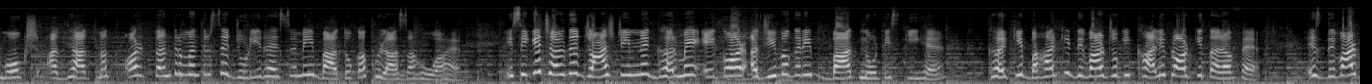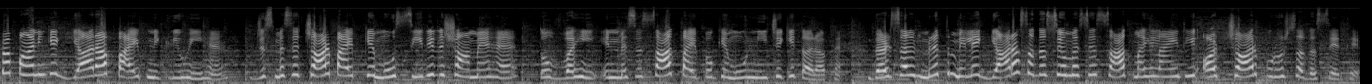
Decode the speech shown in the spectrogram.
मोक्ष अध्यात्मक और तंत्र मंत्र से जुड़ी रहस्यमय बातों का खुलासा हुआ है। इसी के चलते जाँच टीम ने घर में एक और अजीबोगरीब बात नोटिस की है। घर की बाहर की दीवार जो कि खाली प्लॉट की तरफ़ है, इस दीवार पर पानी के 11 पाइप निकली हुई हैं। जिसमें से चार पाइप के मुँह सीधी दिशा में हैं, तो वहीं इनमें से सात पाइपों के मुँह नीचे की तरफ़ हैं। दरअसल मृत मिले 11 सदस्यों में से सात महिलाएँ थी और चार पुरुष सदस्य थे।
